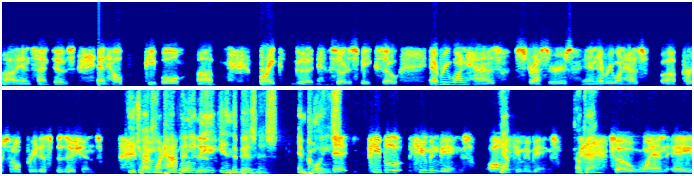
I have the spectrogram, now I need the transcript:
uh, incentives and help people uh, break good, so to speak. So everyone has stressors and everyone has uh, personal predispositions. You're talking what people in the, is, in the business, employees, it, people, human beings, all yep. human beings. Okay. So when a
